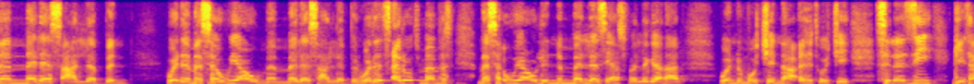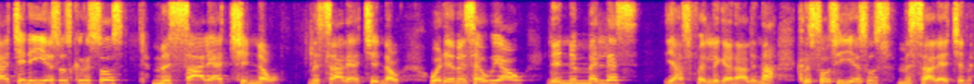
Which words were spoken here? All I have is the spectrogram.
መመለስ አለብን። ወደ መሰዊያው መመለስ አለብን። ወደ ጸሎት መሰዊያው ልንመለስ ያስፈልገናል ወንድሞቼና እህቶቼ። ስለዚህ ጌታችን ኢየሱስ ክርስቶስ ምሳሌያችን ነው። ምሳሌያችን ነው። ወደ መሰዊያው ልንመለስ ያስፈልገናል። እና ክርስቶስ ኢየሱስ ምሳሌያችን ነው።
